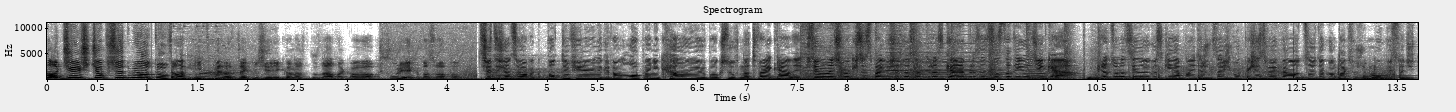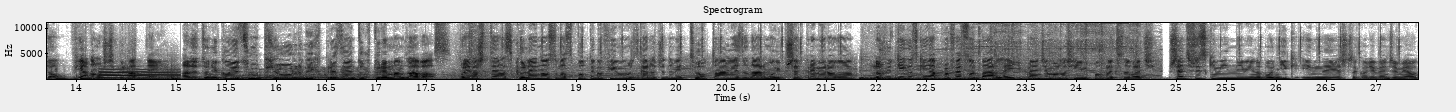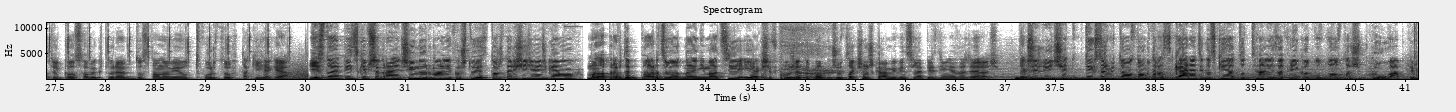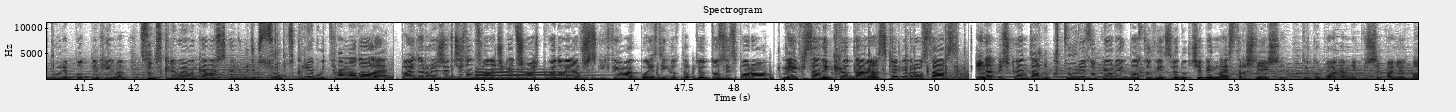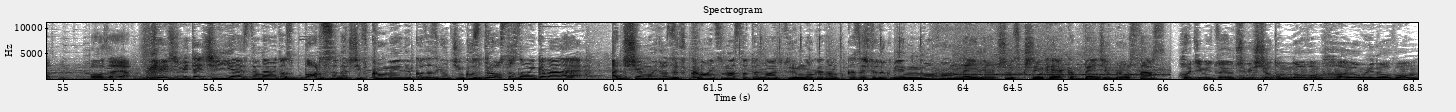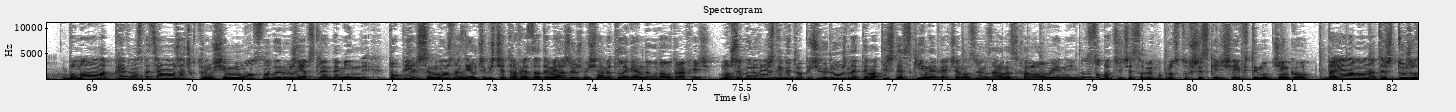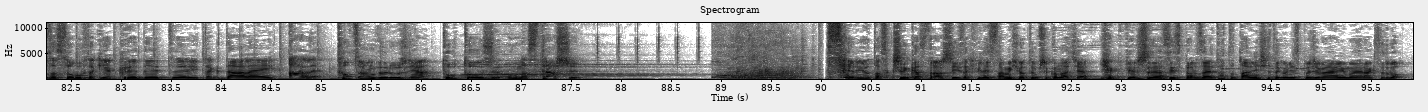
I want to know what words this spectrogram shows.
20 przedmiotów! No i teraz jakiś Riko nas tu zaatakował. Furię chyba złapał. 3000 łapek pod tym filmem i nagrywam opening Halloweenowych boxów na dwa ekrany. W tym momencie magiczny spaj wyświetla osoba, która zgarnia prezent z ostatniego odcinka. Gratulacje nowego skina, pamiętaj, że wstać w opisie swojego kanału coś do kontaktu, żeby mógł wysłać ci to wiadomości prywatnej. Ale to nie koniec upiornych prezentów, które mam dla was. Ponieważ teraz kolejna osoba spod tego filmu może zgarnąć ode mnie totalnie za darmo i przedpremierowo nowiutkiego skina Profesor Barley i będzie można się im poflexować przed wszystkimi innymi, no bo nikt inny jeszcze go nie będzie miał, tylko osoby, które dostaną je od twórców takich jak ja. Jest to epickie przebranie, czyli normalnie kosztuje 149 gemów, ma naprawdę bardzo ładne animacje i jak się wkurzy, to chłop rzuca książkami, więc lepiej z nim nie zadzierać. Także jeżeli dzisiaj ty chcesz być tą osobą, która zgarnia tego skina totalnie za friko, to zostaw szybko łapkę w górę pod tym filmem. Subskrybuj mój kanał, wszystko będzie subskrybuj tam na dole. Pamiętaj również, że wcisnąć dzwoneczek i otrzymać powiadomienia o wszystkich filmach, bo jest ich ostatnio dosyć sporo. Miej wpisany kod Damian w sklepie Brawl Stars i napisz w komentarzu, który z upiornych bossów jest według ciebie najstraszniejszy. Tylko błagam, nie piszcie pani od matmy. Powodzenia! Hej, cześć, witajcie, ja jestem Damian, to bardzo serdecznie w kolejnym kozackim odcinku z Brawl Stars na moim kanale. A dzisiaj, moi drodzy, w końcu nastał ten moment, w którym mogę wam pokazać według mnie nową, najlepszą skrzynkę, jaka będzie w Brawl Stars. Chodzi mi tutaj oczywiście o tą nową Halloweenową, bo ma ona pewną specjalną rzecz, którą się mocno wyróżnia względem innych. Po pierwsze, można z niej oczywiście trafiać zadymiarzy, już mi się nawet legendę udało trafić. Możemy również z niej wydropić różne tematyczne skiny, wiecie, no związane z Halloween i no zobaczycie sobie po prostu wszystkie dzisiaj w tym odcinku. Daje nam ona też dużo zasobów, takich jak kredyty i tak dalej, ale to co ją wyróżnia, to to, że ona straszy. Serio, ta skrzynka straszy i za chwilę sami się o tym przekonacie. Jak pierwszy raz je sprawdzałem, to totalnie się tego nie spodziewałem i moja reakcja to było...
